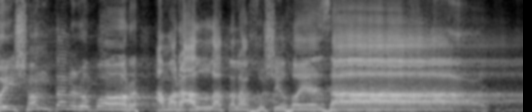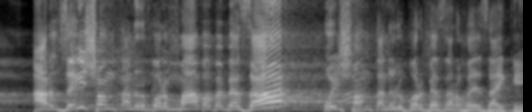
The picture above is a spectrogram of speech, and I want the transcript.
ওই সন্তানের উপর আমার আল্লাহ তালা খুশি হয়ে যায়। আর যেই সন্তানের উপর মা বাবা বেজার, ওই সন্তানের উপর বেজার হয়ে যায় কে?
